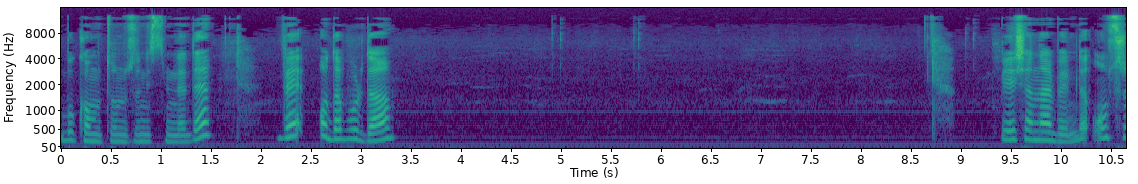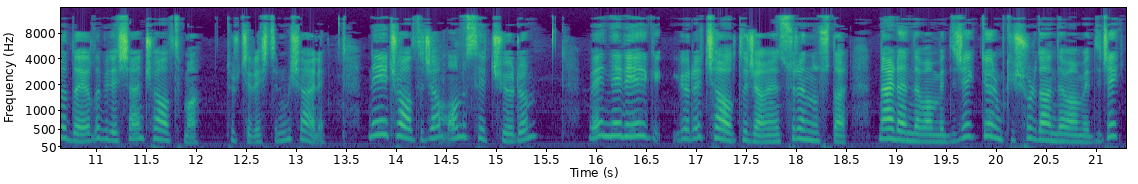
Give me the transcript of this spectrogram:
Bu komutumuzun ismine de. Ve o da burada. Bileşenler bölümünde unsura dayalı bileşen çoğaltma. Türkçeleştirilmiş hali. Neyi çoğaltacağım onu seçiyorum. Ve nereye göre çoğaltacağım. Yani süren unslar nereden devam edecek? Diyorum ki şuradan devam edecek.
